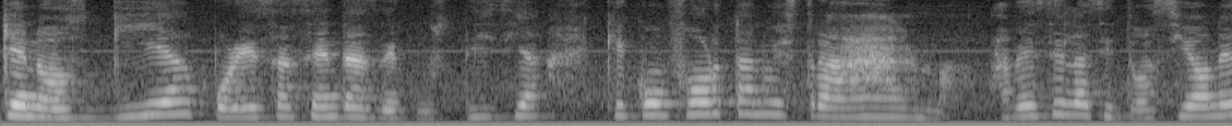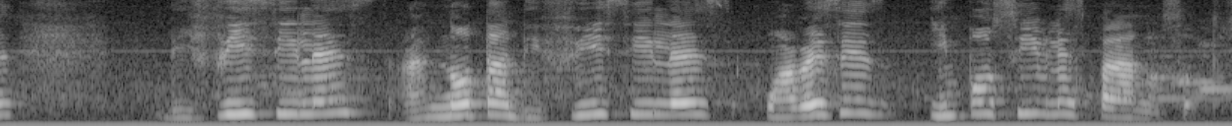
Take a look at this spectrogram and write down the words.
que nos guía por esas sendas de justicia, que conforta nuestra alma. A veces las situaciones difíciles, no tan difíciles o a veces imposibles para nosotros,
